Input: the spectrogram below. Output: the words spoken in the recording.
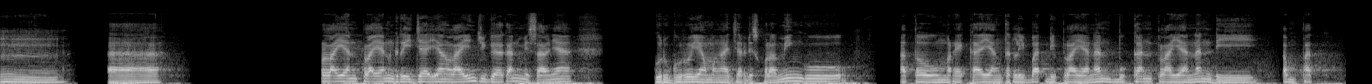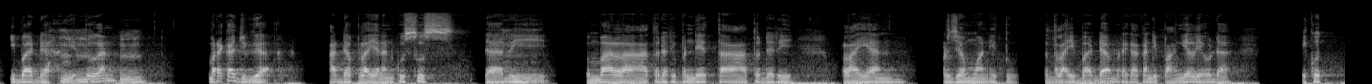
Hmm. Eh, Pelayan-pelayan gereja yang lain juga kan misalnya guru-guru yang mengajar di sekolah minggu atau mereka yang terlibat di pelayanan bukan pelayanan di tempat ibadah Hmm. gitu kan. Hmm. Mereka juga ada pelayanan khusus dari gembala atau dari pendeta atau dari pelayan perjamuan itu. Setelah ibadah mereka akan dipanggil ya udah ikut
